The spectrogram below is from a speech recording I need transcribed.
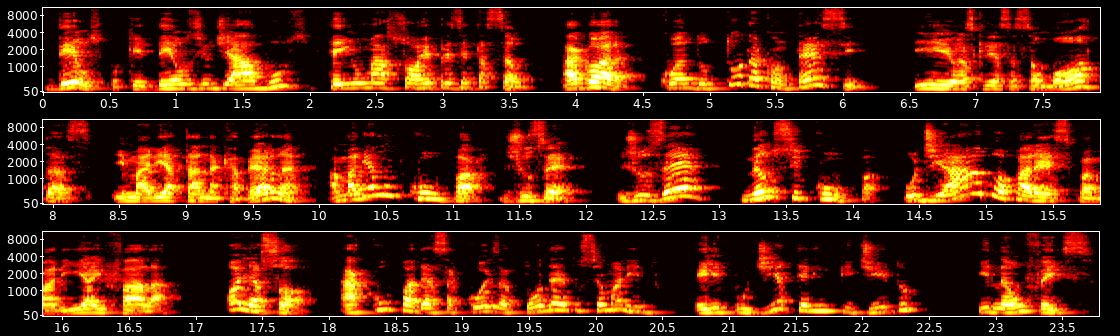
Deus, porque Deus e o diabo têm uma só representação. Agora, quando tudo acontece e as crianças são mortas e Maria está na caverna, a Maria não culpa José. José não se culpa. O diabo aparece para Maria e fala: Olha só, a culpa dessa coisa toda é do seu marido. Ele podia ter impedido e não o fez.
